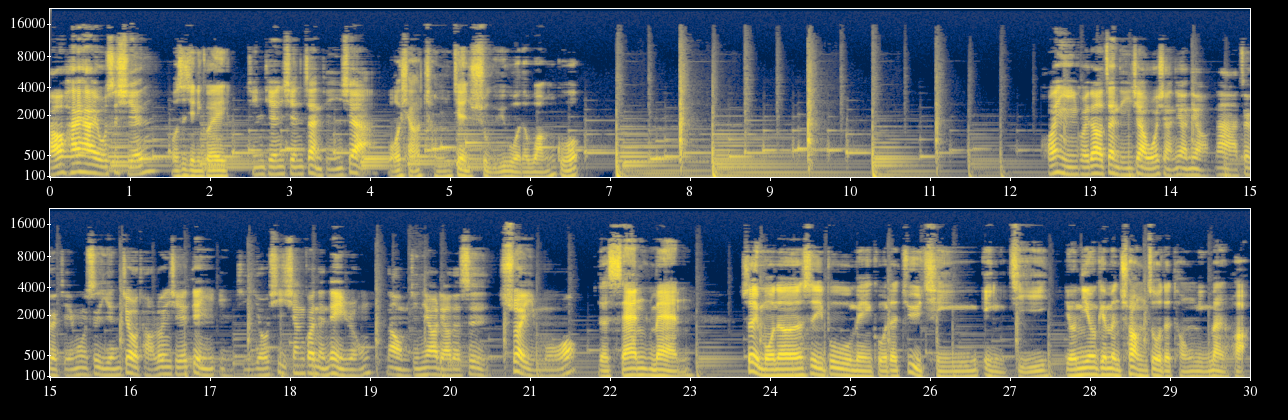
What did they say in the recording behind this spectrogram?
好，嗨嗨，我是贤，我是杰尼龟，今天先暂停一下，我想要重建属于我的王国。欢迎回到暂停一下，我想尿尿。那这个节目是研究讨论一些电影、影集、游戏相关的内容。那我们今天要聊的是《睡魔》The Sandman，睡魔呢是一部美国的剧情影集，由 Neil Gaiman 创作的同名漫画。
